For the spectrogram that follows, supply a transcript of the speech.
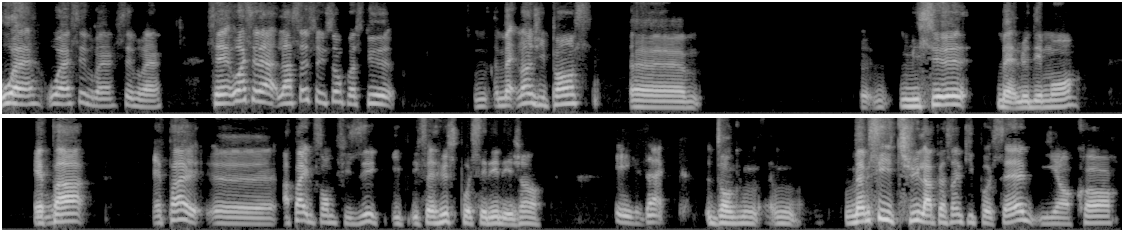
Ouais, ouais, c'est vrai, c'est vrai. C'est ouais, c'est la, la seule solution parce que maintenant j'y pense. euh, euh, monsieur, ben, le démon est Mhm. pas est pas euh, pas une forme physique. Il, il fait juste posséder des gens. Exact. Donc même s'il tue la personne qui possède, il est encore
